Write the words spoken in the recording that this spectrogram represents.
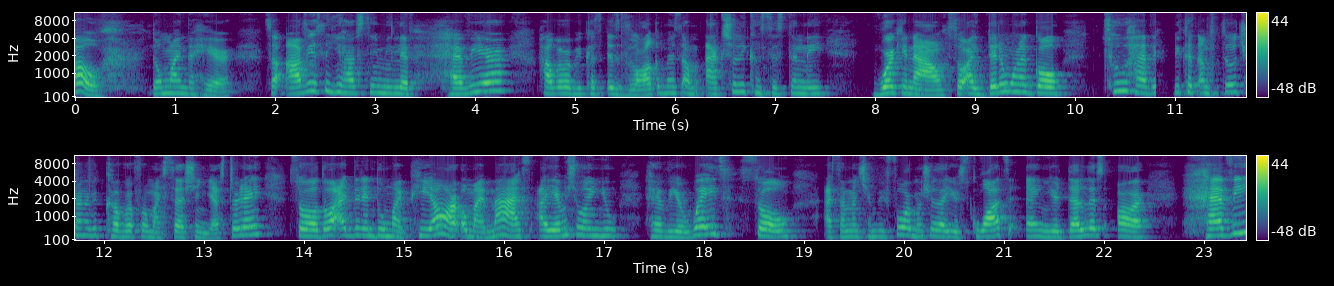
Oh, don't mind the hair. So obviously you have seen me lift heavier. However, because it's Vlogmas, I'm actually consistently working out. So I didn't want to go too heavy because I'm still trying to recover from my session yesterday. So although I didn't do my PR or my max, I am showing you heavier weights. So as I mentioned before, make sure that your squats and your deadlifts are heavy.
